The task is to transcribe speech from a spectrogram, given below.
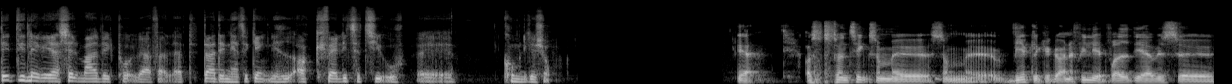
det, det lægger jeg selv meget vægt på i hvert fald, at der er den her tilgængelighed og kvalitativ øh, kommunikation. Ja, og så en ting, som, øh, som øh, virkelig kan gøre en affiliate vred, det er, hvis, øh,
